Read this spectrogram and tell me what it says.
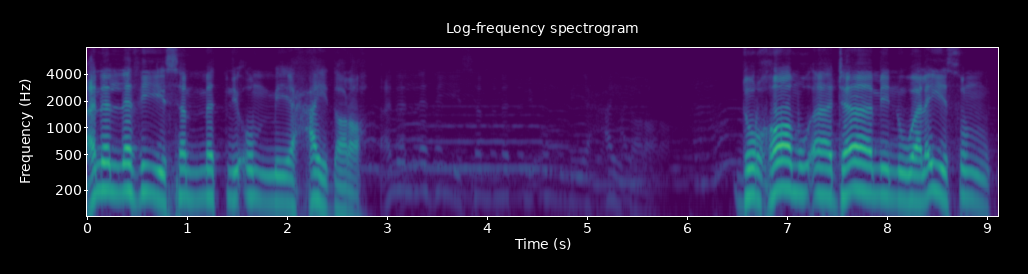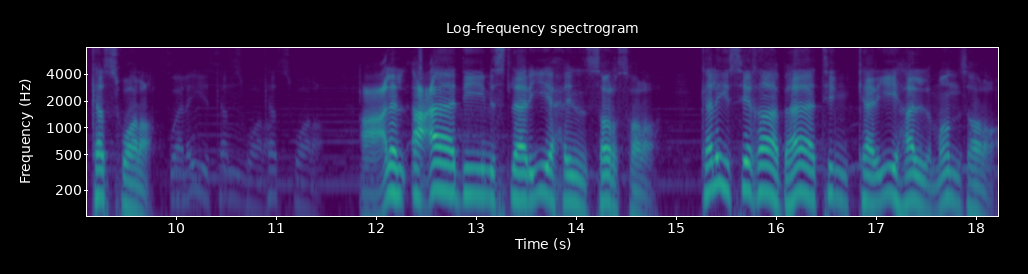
أنا الذي سمتني أمي حيدرة. درغام آجام وليث كسورة على الأعادي مثل ريح صرصرة كليس غابات كريه المنظر.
